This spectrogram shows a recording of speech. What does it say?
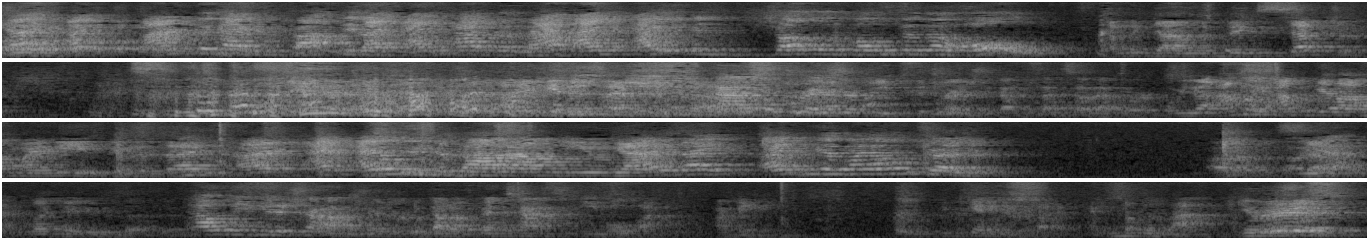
guys, I, I'm the guy who found it. I, I had the map. I, I even shoveled most of the hole. I'm the guy with the big scepter. Pass the treasure, keeps the treasure. That's, that's how that works. You know, I'm, gonna, I'm gonna get off my knees because I, I, I, I don't need to bow down to you guys. I, I can get my own treasure. Uh, oh, Oh, yeah? Like I can get that. How will you get a child treasure without a fantastic evil laugh? I mean, you can't even decide. I'm sorry. Here it is.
